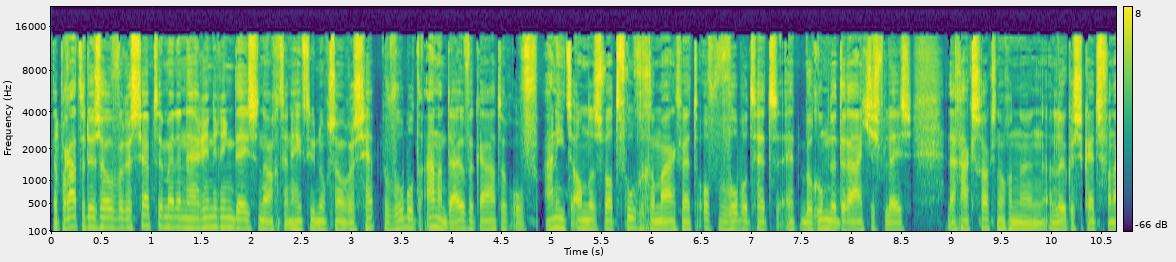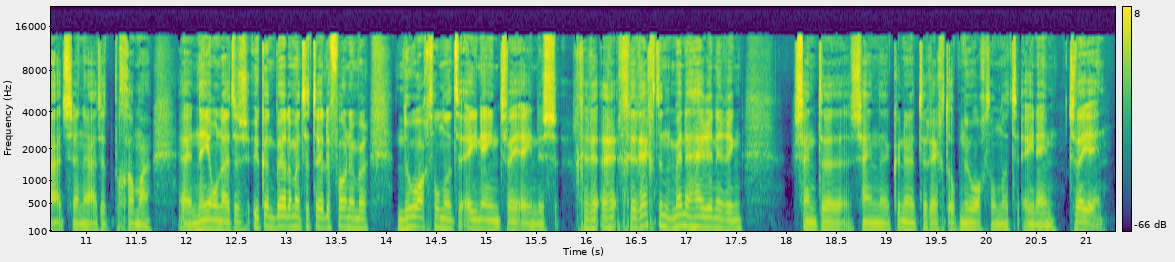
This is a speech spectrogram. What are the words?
We praten dus over recepten met een herinnering deze nacht. En heeft u nog zo'n recept, bijvoorbeeld aan een duivenkater... of aan iets anders wat vroeger gemaakt werd... of bijvoorbeeld het, het beroemde draadjesvlees. Daar ga ik straks nog een, een, leuke sketch van uitzenden uit het programma uh, Neonletters. U kunt bellen met het telefoonnummer 0800-1121. Dus gerechten met een herinnering zijn, te, zijn, kunnen terecht op 0800-1121.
